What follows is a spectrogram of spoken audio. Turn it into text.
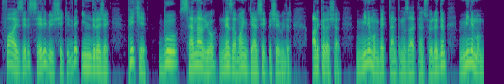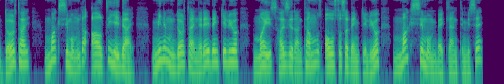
faizleri seri bir şekilde indirecek. Peki bu senaryo ne zaman gerçekleşebilir? Arkadaşlar minimum beklentimi zaten söyledim. Minimum 4 ay, maksimum da 6-7 ay. Minimum 4 ay nereye denk geliyor? Mayıs, Haziran, Temmuz, Ağustos'a denk geliyor. Maksimum beklentim ise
